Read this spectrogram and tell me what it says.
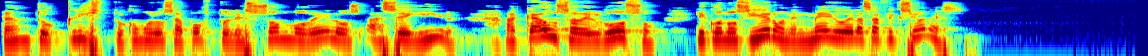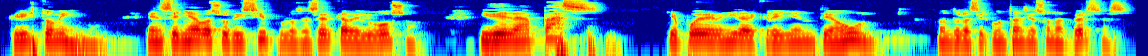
tanto Cristo como los apóstoles son modelos a seguir a causa del gozo que conocieron en medio de las aflicciones. Cristo mismo enseñaba a sus discípulos acerca del gozo y de la paz que puede venir al creyente aún cuando las circunstancias son adversas.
